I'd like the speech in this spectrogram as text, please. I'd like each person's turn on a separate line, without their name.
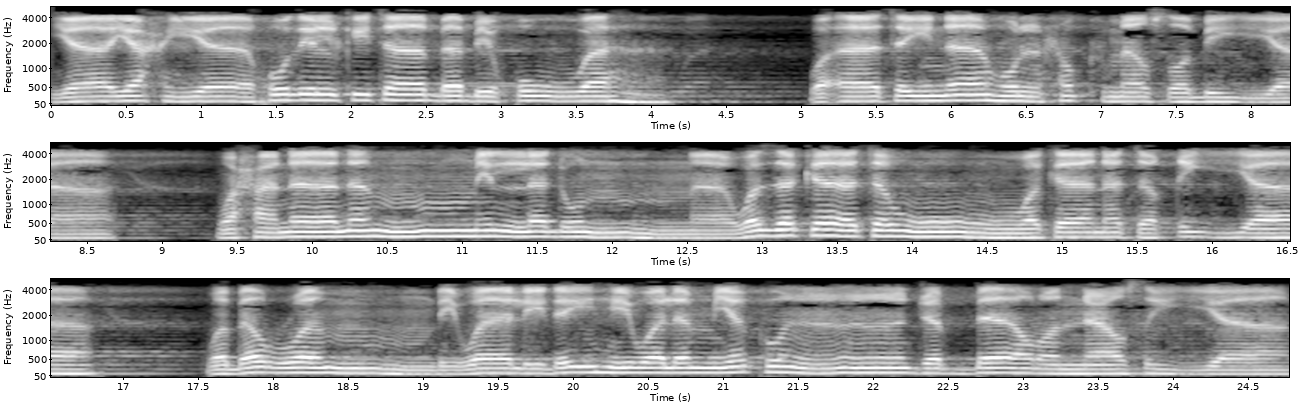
يا يحيى خذ الكتاب بقوة وآتيناه الحكم صبيا وحنانا من لدنا وزكاة وكان تقيا وبرا بوالديه ولم يكن جبارا عصيا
